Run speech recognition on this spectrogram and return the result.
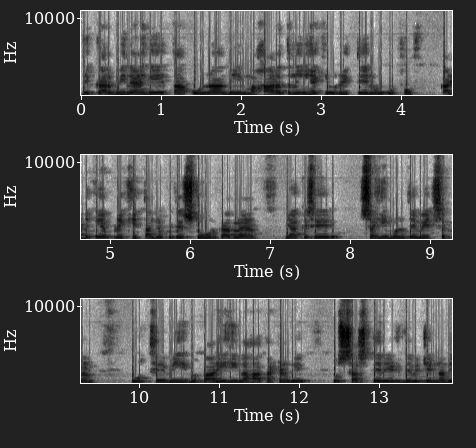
ਜੇ ਕਰ ਵੀ ਲੈਣਗੇ, ਤਾਂ ਉਹਨਾਂ ਦੀ ਮਹਾਰਤ ਨਹੀਂ ਹੈ ਕਿ ਉਹ ਰੇਤੇ ਨੂੰ ਉੱਥੋਂ ਕੱਢ ਕੇ ਆਪਣੇ ਖੇਤਾਂ 'ਚੋਂ ਕਿਤੇ ਸਟੋਰ ਕਰ ਲੈਣ ਜਾਂ ਕਿਸੇ ਸਹੀ ਮੁੱਲ ਤੇ ਵੇਚ ਸਕਣ। ਉੱਥੇ ਵੀ ਵਪਾਰੀ ਹੀ ਲਾਹਾ ਖੱਟਣਗੇ। ਉਹ ਸਸਤੇ ਰੇਟ ਦੇ ਵਿੱਚ ਇਹਨਾਂ ਦੇ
